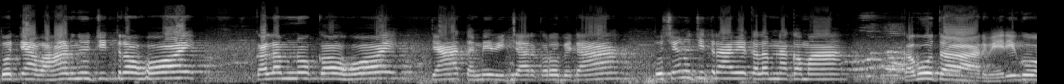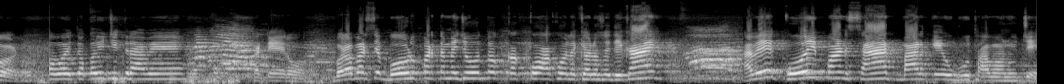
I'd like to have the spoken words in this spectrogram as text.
તો ત્યાં વહાણનું ચિત્ર હોય કલમનો ક હોય, ત્યાં તમે વિચાર કરો બેટા. તો શેનું ચિત્ર આવે કલમના કમાં? કબૂતર. વેરી ગુડ હોય તો કયું ચિત્ર આવે? કટેરો. બરોબર છે? બોર્ડ ઉપર તમે જુઓ તો કક્કો આખો લખેલો છે, દેખાય? હવે કોઈ પણ સાત બાળકે ઊભું થવાનું છે.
